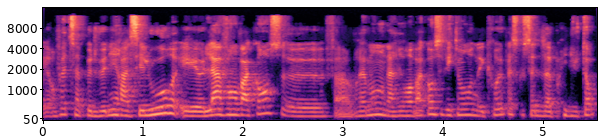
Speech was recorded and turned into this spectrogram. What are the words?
Et en fait, ça peut devenir assez lourd et euh, l'avant vacances, euh, enfin vraiment, on arrive en vacances, effectivement, on est crevé parce que ça nous a pris du temps.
